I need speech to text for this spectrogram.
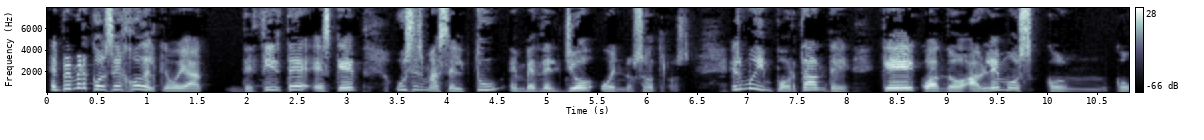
El primer consejo del que voy a decirte es que uses más el tú en vez del yo o en nosotros. Es muy importante que cuando hablemos con, con,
